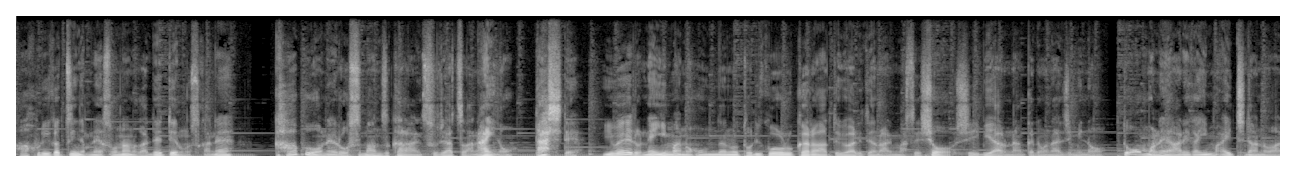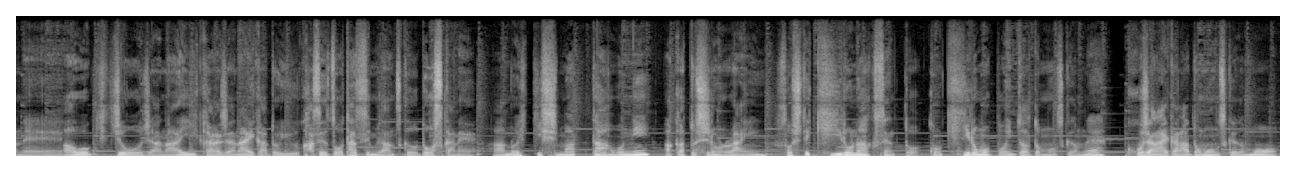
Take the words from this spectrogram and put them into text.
アフリカツインでもね、そんなのが出てるんですかね。カブをね、ロスマンズカラーにするやつはないの？出していわゆるね、今のホンダのトリコロールカラーと言われてるのありますでしょ？う ?CBR なんかでおなじみの。どうもね、あれがいまいちなのはね、青基調じゃないからじゃないかという仮説を立ててみたんですけど、どうすかねあの引き締まった青に赤と白のライン、そして黄色のアクセント。この黄色もポイントだと思うんですけどね。ここじゃないかなと思うんですけども、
